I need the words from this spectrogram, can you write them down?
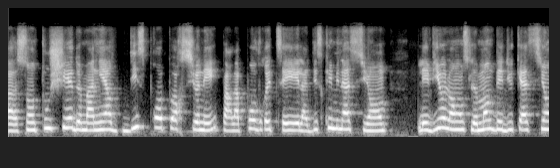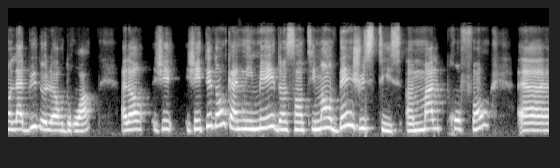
euh, sont touchées de manière disproportionnée par la pauvreté, la discrimination, les violences, le manque d'éducation, l'abus de leurs droits. Alors, j'ai été donc animée d'un sentiment d'injustice, un mal profond euh,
